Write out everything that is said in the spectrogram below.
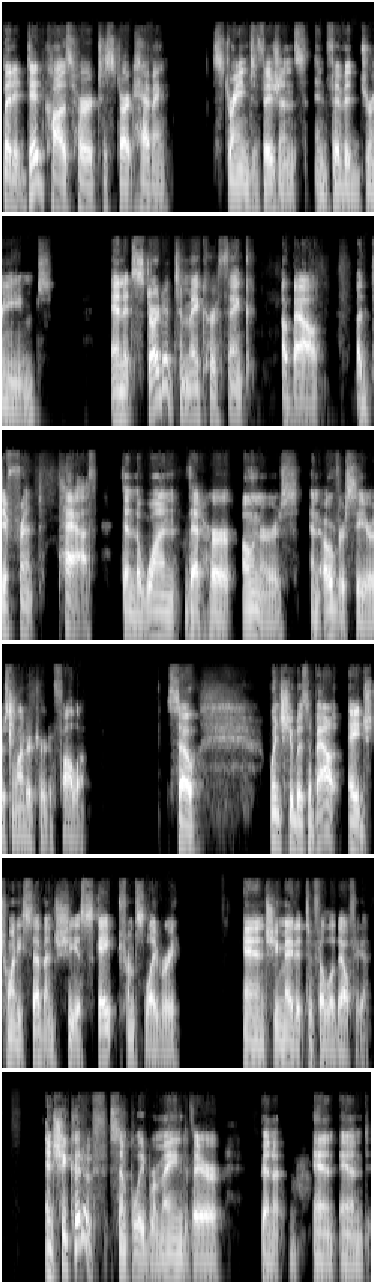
But it did cause her to start having strange visions and vivid dreams. And it started to make her think about a different path than the one that her owners and overseers wanted her to follow. So when she was about age 27, she escaped from slavery and she made it to Philadelphia. And she could have simply remained there been a, and and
